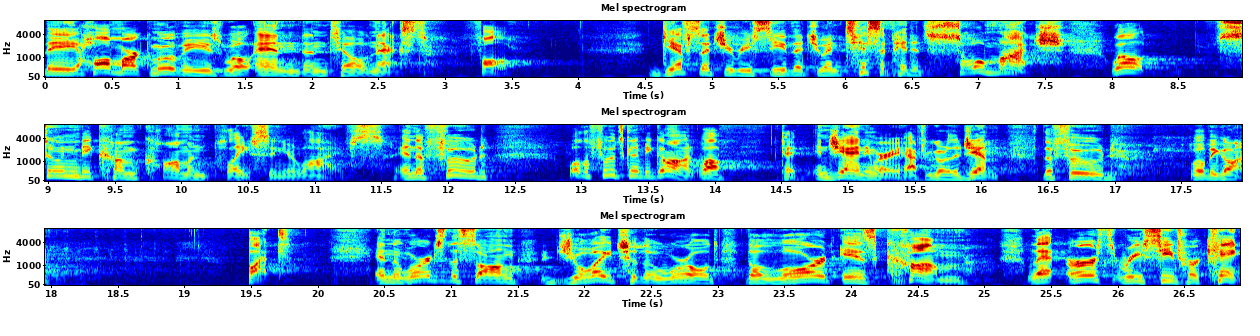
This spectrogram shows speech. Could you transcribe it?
The Hallmark movies will end until next fall. Gifts that you receive that you anticipated so much will soon become commonplace in your lives. And the food, well, the food's gonna be gone. Well, okay, in January, after we go to the gym, the food will be gone. But in the words of the song, Joy to the World, the Lord is come. Let earth receive her king.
